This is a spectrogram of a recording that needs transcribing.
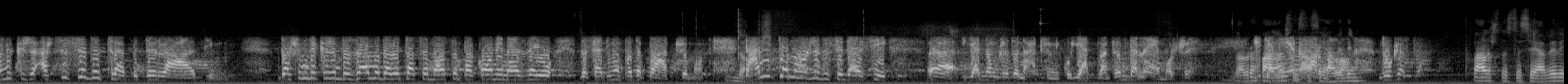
ona kaže, a što se da treba da radim? Došla mi da kažem da zovemo 988 pa ako oni ne znaju da sedimo pa da plačemo. Da li to može da se desi uh, jednom gradonačelniku? Ja smatram da ne može. Dobro, I hvala što ste se javili. Druga stvar, Hvala što ste se javili.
